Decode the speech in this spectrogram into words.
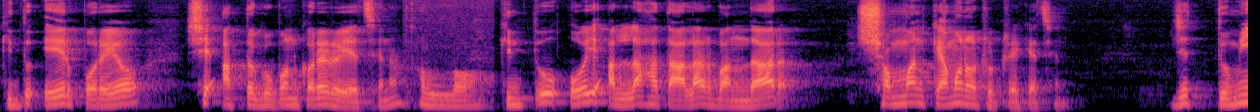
কিন্তু এর পরেও সে আত্মগোপন করে রয়েছে না? কিন্তু ওই আল্লাহ তালার বান্দার সম্মান কেমন অটুট রেখেছেন? যে তুমি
